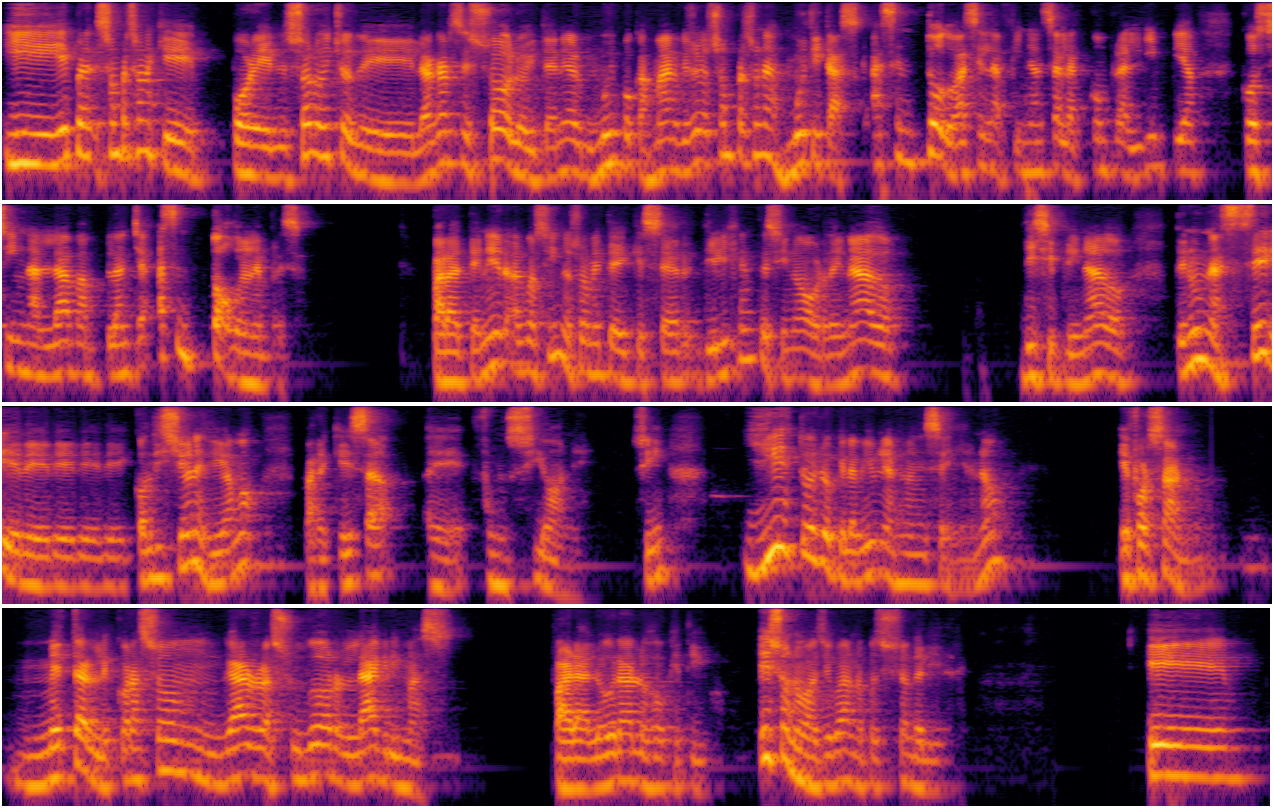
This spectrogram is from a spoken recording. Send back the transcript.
Y son personas que por el solo hecho de largarse solo y tener muy pocas manos, son personas multitask, hacen todo, hacen la finanza, la compra limpia, cocinan, lavan, plancha, hacen todo en la empresa para tener algo así no solamente hay que ser diligente, sino ordenado, disciplinado, tener una serie de, condiciones, digamos, para que esa eh, funcione. ¿sí? Y esto es lo que la Biblia nos enseña, ¿no? Esforzarnos, meterle corazón, garra, sudor, lágrimas para lograr los objetivos. Eso nos va a llevar a una posición de líder. Eh,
